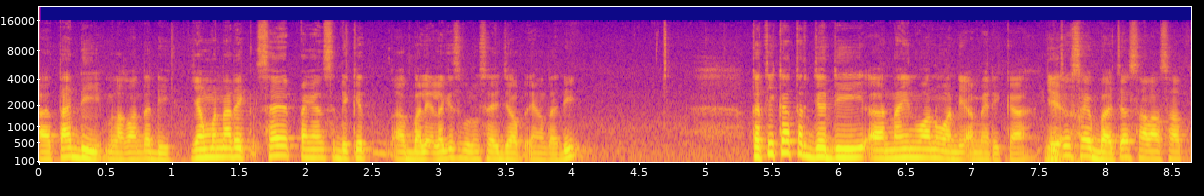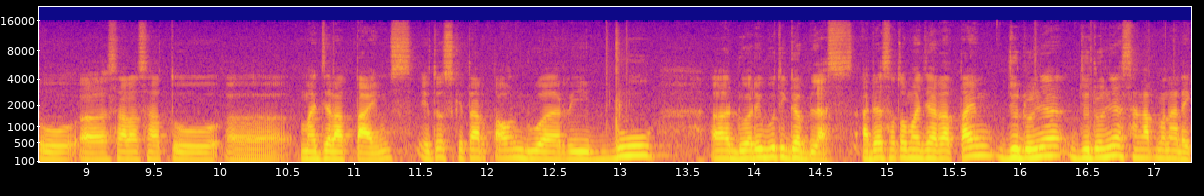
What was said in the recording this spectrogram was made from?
uh, tadi melakukan tadi. Yang menarik saya pengen sedikit uh, balik lagi sebelum saya jawab yang tadi. Ketika terjadi uh, 911 di Amerika, yeah. itu saya baca salah satu uh, salah satu uh, majalah Times itu sekitar tahun 2000 uh, 2013. Ada satu majalah Time judulnya judulnya sangat menarik.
